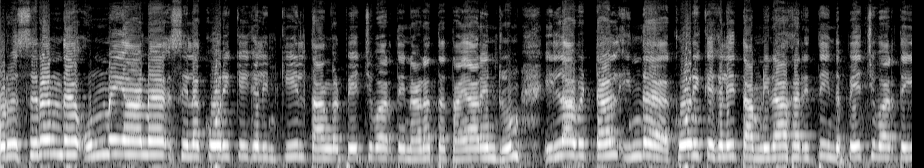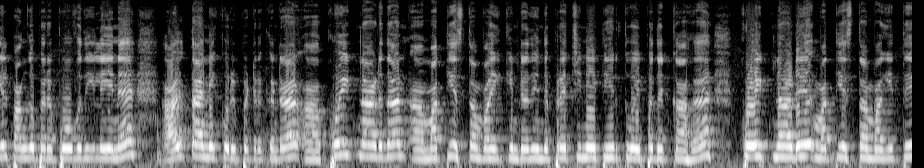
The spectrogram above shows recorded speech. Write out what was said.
ஒரு சிறந்த உண்மையான சில கோரிக்கைகளின் கீழ் தாங்கள் பேச்சுவார்த்தை நடத்த தயார் என்றும் இல்லாவிட்டால் இந்த கோரிக்கைகளை தாம் நிராகரித்து இந்த பேச்சுவார்த்தையில் பங்கு பெறப் போவதில்லை என அல்தானி குறிப்பிட்டிருக்கின்றார். குவைட் நாடுதான் மத்தியஸ்தம் வகிக்கின்றது. இந்த பிரச்சினையை தீர்த்து வைப்பதற்காக குவைட் நாடு மத்தியஸ்தம் வகித்து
